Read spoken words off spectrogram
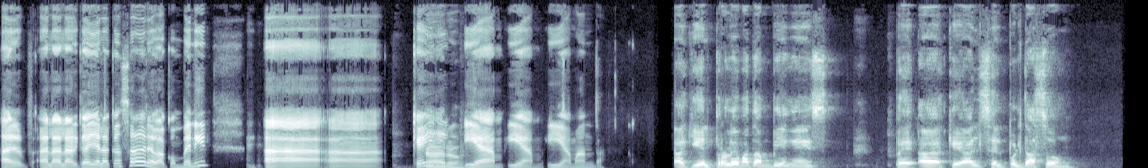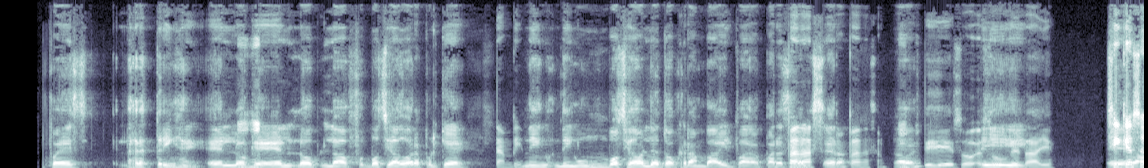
a, la larga y a la casada, le va a convenir a, a Katie y, a, y, Amanda. Aquí el problema también es que al ser por Dazón, pues restringen lo que es los boxeadores porque ningún boxeador de Top Ram va a ir para esa para, Sí, eso, es un detalle. Sí, que eso,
